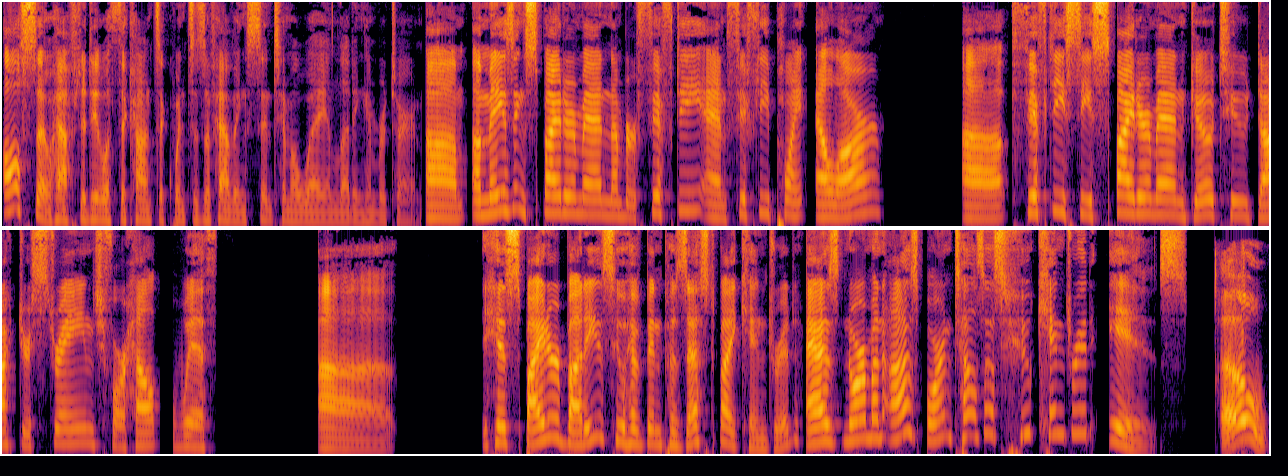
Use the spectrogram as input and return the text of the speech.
also have to deal with the consequences of having sent him away and letting him return. Um, Amazing Spider-Man number 50 and 50 point LR. Uh, 50 sees Spider-Man go to Doctor Strange for help with uh his spider buddies who have been possessed by Kindred, as Norman Osborn tells us who Kindred is. Oh,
